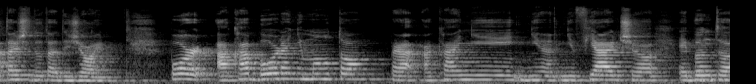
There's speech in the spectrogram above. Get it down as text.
ata që do ta dëgjojnë. Por a ka Bora një moto? Pra a ka një një një fjalë që e bën të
